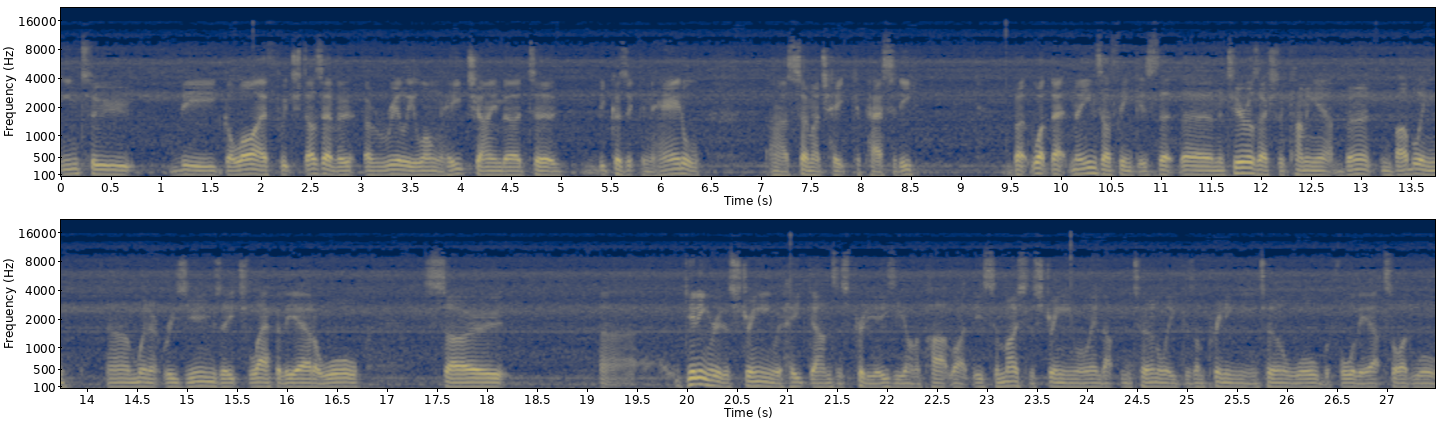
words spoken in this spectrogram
into the Goliath, which does have a, a really long heat chamber to because it can handle uh, so much heat capacity. But what that means, I think, is that the material is actually coming out burnt and bubbling um, when it resumes each lap of the outer wall. So uh, getting rid of stringing with heat guns is pretty easy on a part like this. And most of the stringing will end up internally because I'm printing the internal wall before the outside wall.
